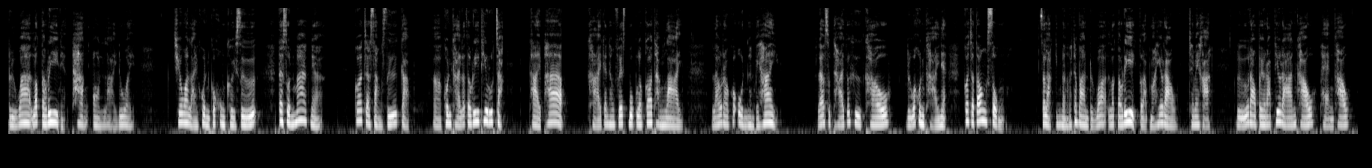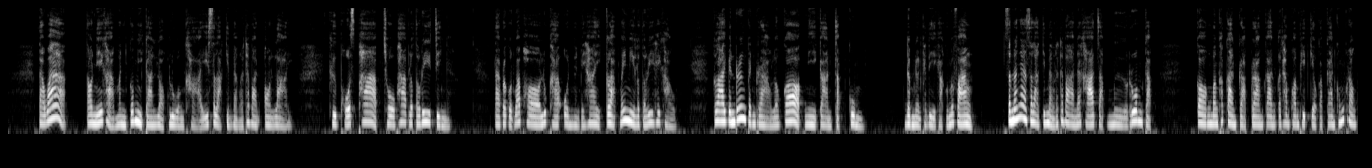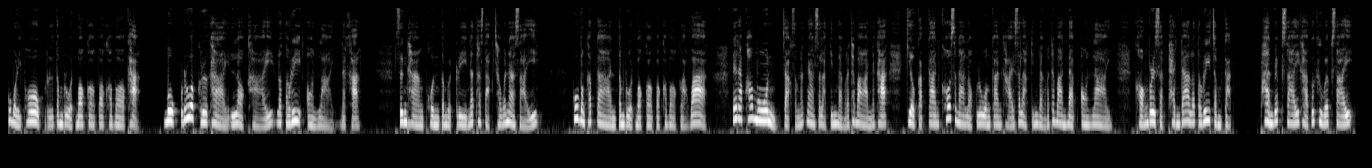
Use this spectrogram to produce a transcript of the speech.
หรือว่าลอตเตอรี่เนี่ยทางออนไลน์ด้วย เชื่อว่าหลายคนก็คงเคยซื้อ แต่ส่วนมากเนี่ยก็จะสั่งซื้อกับคนขายลอตเตอรี่ที่รู้จักถ่ายภาพขายกันทาง Facebook แล้วก็ทางไลน์แล้วเราก็โอนเงินไปให้ แล้วสุดท้ายก็คือเขาหรือว่าคนขายเนี่ยก็จะต้องส่ง สลากกินแบ่งรัฐบาลหรือว่าลอตเตอรี่กลับมาให้เราใช่ไหมคะ หรือเราไปรับที่ร้านเขาแผงเขา แต่ว่าตอนนี้ค่ะมันก็มีการหลอกลวงขายสลากกินแบ่งรัฐบาลออนไลน์ คือโพสต์ภาพโชว์ภาพลอตเตอรี่จริงอะแต่ปรากฏว่าพอลูกค้าโอนเงินไปให้ กลับไม่มีลอตเตอรี่ให้เขา กลายเป็นเรื่องเป็นราวแล้วก็มีการจับกลุ่มดำเนินคดีค่ะคุณผู้ฟังสำนักงงานสลากกินแบ่งรัฐบาลนะคะ จับมือร่วมกับ กองบังคับการปราบปรามการกระทำความผิดเกี่ยวกับการคุ้มครองผู้บริโภค หรือตำรวจบกปคบค่ะ บุกรวบเครือข่ายหลอกขายลอตเตอรี่ออนไลน์นะคะ ซึ่งทางพลตำรวจตรีนัทศักดิ์ชวนาใสผู้บังคับการตำรวจบกปคบกล่าวว่า ได้รับข้อมูลจากสำนักงานสลากกินแบ่งรัฐบาลนะคะ เกี่ยวกับการโฆษณาหลอกลวงการขายสลากกินแบ่งรัฐบาลแบบออนไลน์ ของบริษัทแพนด้าลอตเตอรี่จำกัด ผ่านเว็บไซต์ค่ะก็คือเว็บไซต์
